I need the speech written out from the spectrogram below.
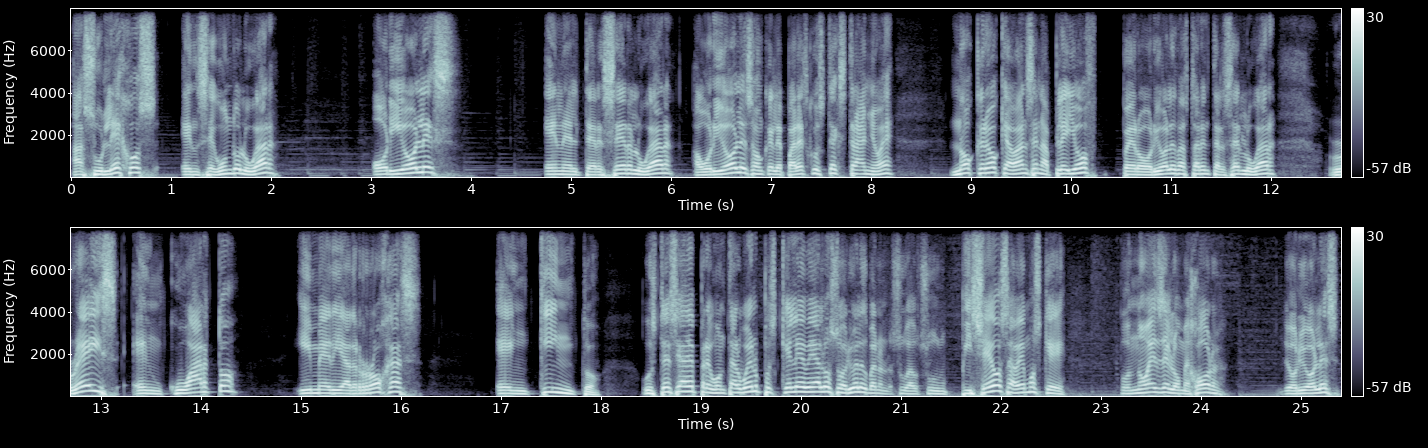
Azulejos en segundo lugar. Orioles en el tercer lugar. A Orioles, aunque le parezca usted extraño, ¿eh? No creo que avancen a playoff, pero Orioles va a estar en tercer lugar. Rays en cuarto y Medias Rojas en quinto. Usted se ha de preguntar, bueno, pues ¿qué le ve a los Orioles? Bueno, su, su sabemos que pues, no es de lo mejor de Orioles,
